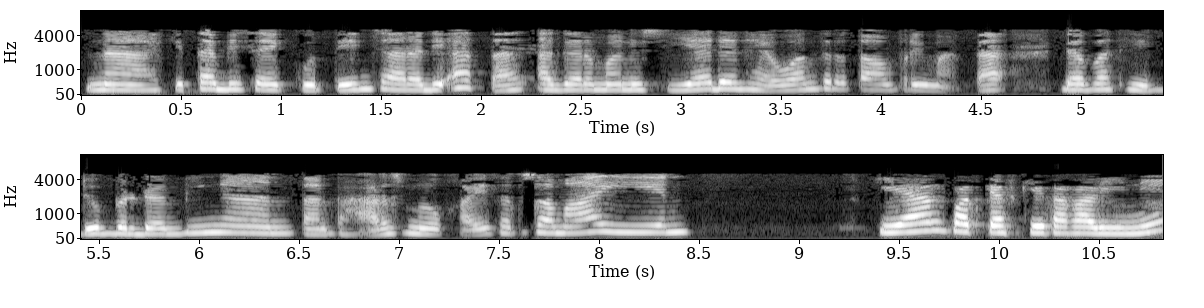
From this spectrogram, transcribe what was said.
Nah, kita bisa ikutin cara di atas agar manusia dan hewan terutama primata dapat hidup berdampingan tanpa harus melukai satu sama lain. Sekian podcast kita kali ini.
